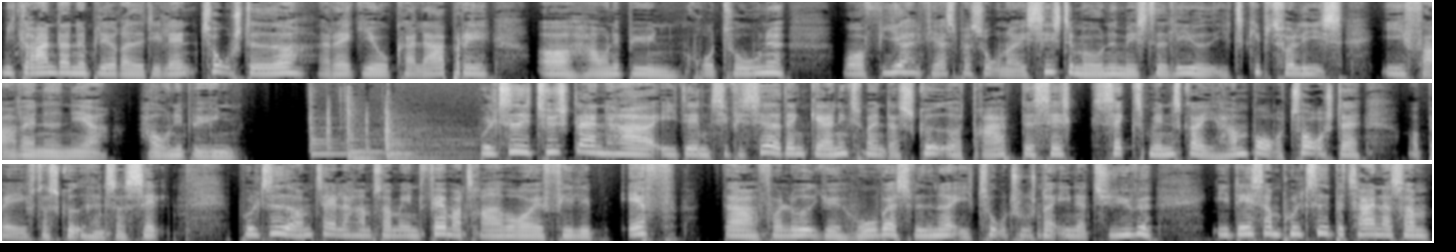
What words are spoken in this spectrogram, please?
Migranterne blev reddet i land to steder, Reggio Calabri og havnebyen Crotone, hvor 74 personer i sidste måned mistede livet i et skibsforlis i farvandet nær havnebyen. Politiet i Tyskland har identificeret den gerningsmand, der skød og dræbte seks, seks mennesker i Hamburg torsdag, og bagefter skød han sig selv. Politiet omtaler ham som en 35-årig Philip F., der forlod Jehovas vidner i 2021, i det som politiet betegner som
